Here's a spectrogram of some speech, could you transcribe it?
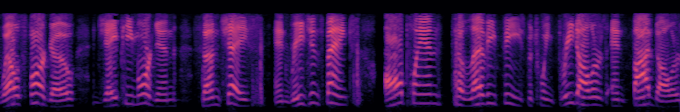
Wells Fargo, JP Morgan, Sun Chase, and Regions Banks all planned to levy fees between $3 and $5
